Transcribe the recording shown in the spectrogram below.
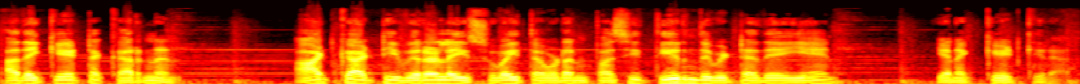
அதை கேட்ட கர்ணன் ஆட்காட்டி விரலை சுவைத்தவுடன் பசி தீர்ந்து விட்டதே ஏன்? எனக் கேட்கிறார்.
